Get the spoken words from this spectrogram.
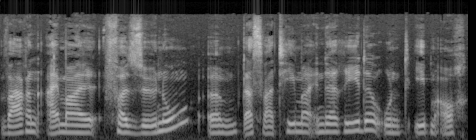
waren einmal Versöhnung, ähm, das war Thema in der Rede, und eben auch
